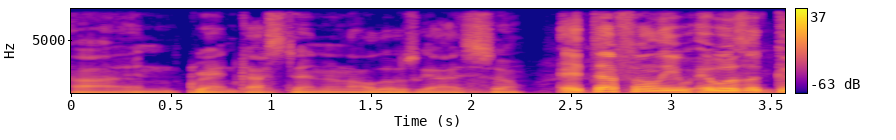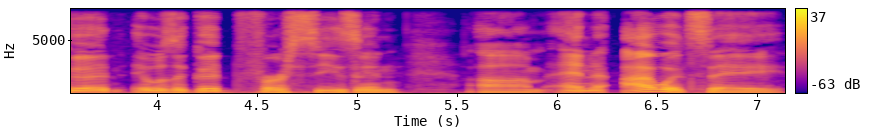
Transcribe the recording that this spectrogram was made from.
uh, and Grant Gustin and all those guys. So it definitely it was a good it was a good first season, um, and I would say,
